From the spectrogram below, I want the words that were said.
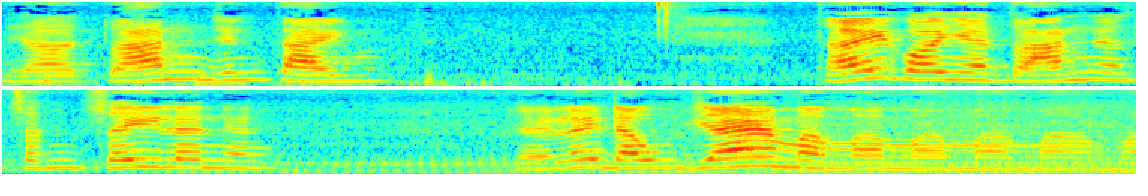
giờ toán những thầy thấy coi nhà toán sân si lên nè. Rồi lấy đâu ra mà mà mà mà mà, mà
